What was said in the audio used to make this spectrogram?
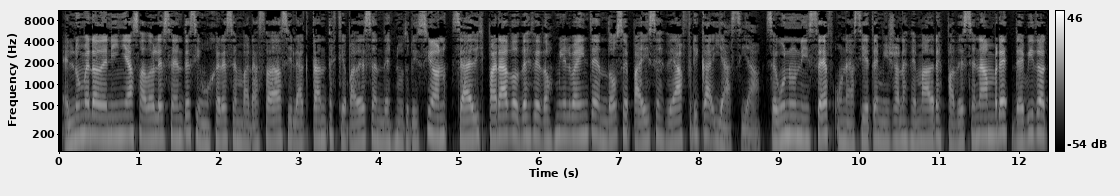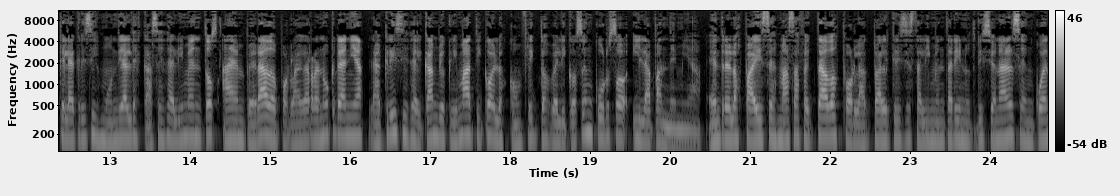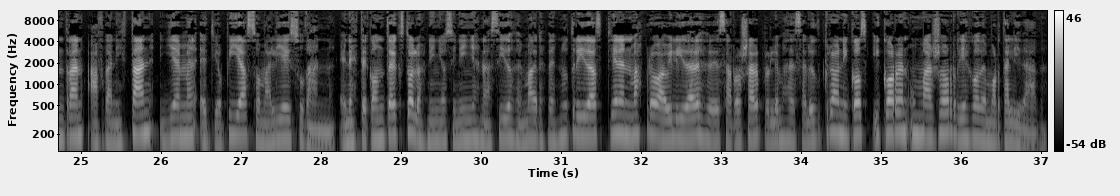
El número de niñas, adolescentes y mujeres embarazadas y lactantes que padecen desnutrición se ha disparado desde 2020 en 12 países de África y Asia. Según UNICEF, unas 7 millones de madres padecen hambre debido a que la crisis mundial de escasez de alimentos ha empeorado por la guerra en Ucrania, la crisis del cambio climático, los conflictos bélicos en curso y la pandemia. Entre los países más afectados por la actual crisis alimentaria y nutricional se encuentran Afganistán, Yemen, Etiopía, Somalia y Sudán. En este contexto, los niños y niñas nacidos de madres desnutridas tienen más probabilidades de desarrollar problemas de salud crónicos y corren un mayor riesgo de mortalidad.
